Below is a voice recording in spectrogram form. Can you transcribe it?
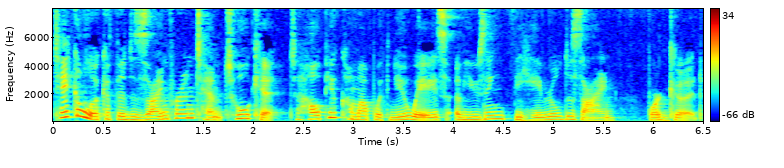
Take a look at the Design for Intent toolkit to help you come up with new ways of using behavioral design for good.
